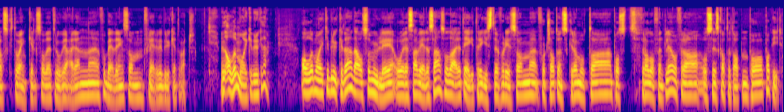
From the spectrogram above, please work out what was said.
raskt og enkelt. Så det tror vi er en forbedring som flere vil bruke etter hvert. Men alle må ikke bruke det? Alle må ikke bruke det. Det er også mulig å reservere seg, så det er et eget register for de som fortsatt ønsker å motta post fra det offentlige og fra oss i skatteetaten på papir.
